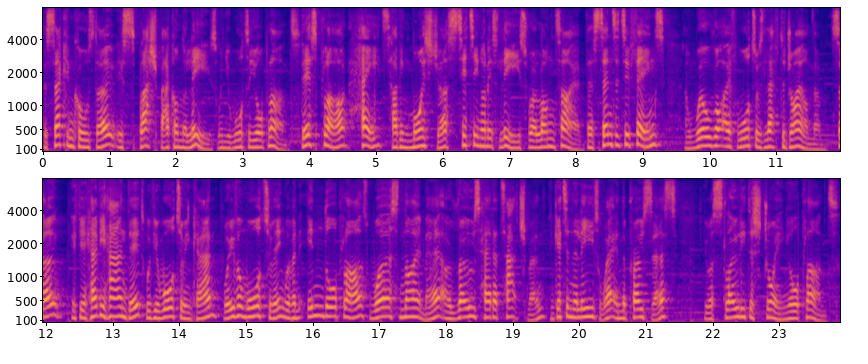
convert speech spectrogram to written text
The second cause though is splashback on the leaves when you water your plant. This plant hates having moisture sitting on its leaves for a long time. They're sensitive things and will rot if water is left to dry on them. So, if you're heavy handed with your watering can, or even watering with an indoor plant's worst nightmare, a rose head attachment, and getting the leaves wet in the process, you are slowly destroying your plant.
